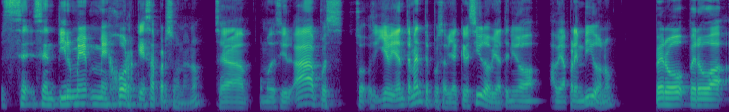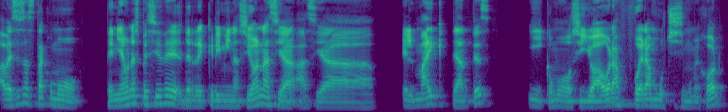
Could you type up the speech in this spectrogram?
Sentirme mejor que esa persona, ¿no? O sea, como decir, ah, pues, y evidentemente, pues había crecido, había tenido, había aprendido, ¿no? Pero, pero a, veces hasta como tenía una especie de, recriminación hacia, hacia el Mike de antes y como si yo ahora fuera muchísimo mejor.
